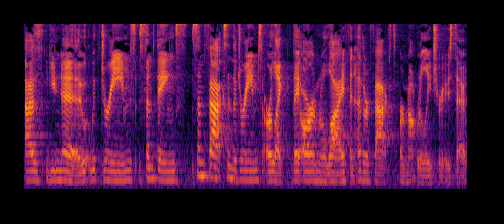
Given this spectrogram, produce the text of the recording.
as you know, with dreams, some things, some facts in the dreams are like they are in real life, and other facts are not really true. So,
